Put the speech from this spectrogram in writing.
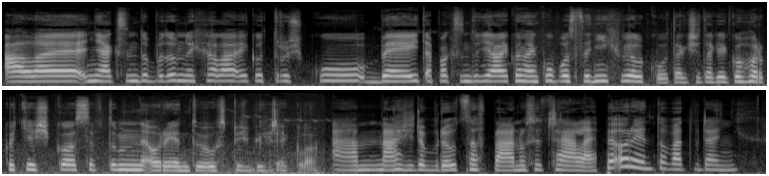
ale nějak jsem to potom nechala jako trošku bejt a pak jsem to dělala jako na nějakou poslední chvilku, takže tak jako horko těžko se v tom neorientuju, spíš bych řekla. A máš do budoucna v plánu se třeba lépe orientovat v daních?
